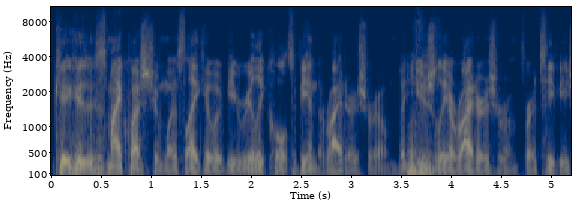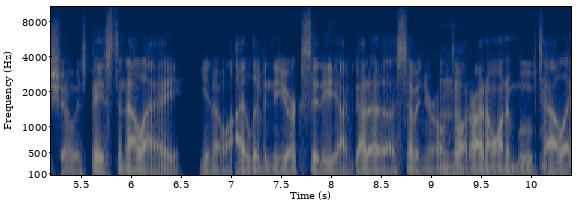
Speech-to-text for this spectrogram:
because my question was like it would be really cool to be in the writers room but mm-hmm. usually a writers room for a tv show is based in la you know i live in new york city i've got a, a seven year old mm-hmm. daughter i don't want to move to la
